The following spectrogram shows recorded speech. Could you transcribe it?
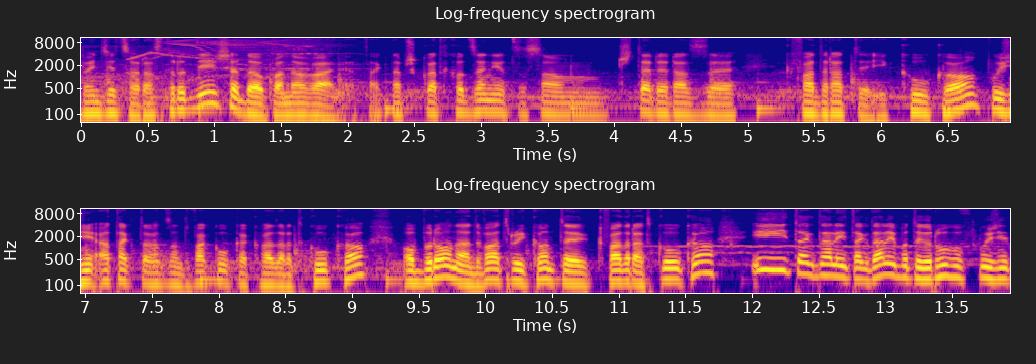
będzie coraz trudniejsze do opanowania. Tak, na przykład chodzenie to są cztery razy kwadraty i kółko, później atak to chodzą dwa kółka, kwadrat, kółko, obrona, dwa trójkąty, kwadrat, kółko i tak dalej, i tak dalej, bo tych ruchów później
